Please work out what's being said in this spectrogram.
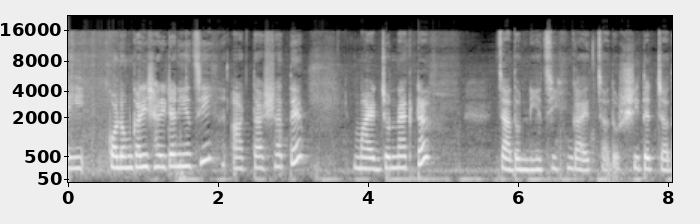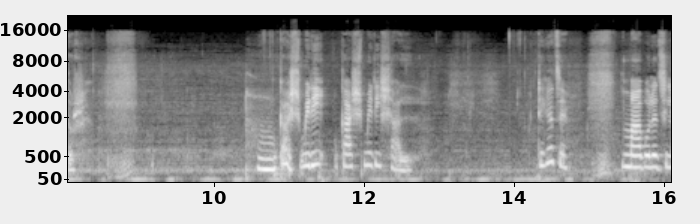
এই কলমকারি শাড়িটা নিয়েছি আর তার সাথে মায়ের জন্য একটা চাদর নিয়েছি, গায়ের চাদর, শীতের চাদর। কাশ্মীরি কাশ্মীরি শাল। ঠিক আছে? মা বলেছিল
